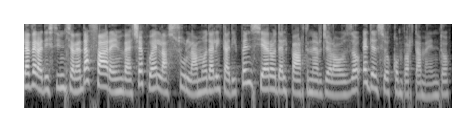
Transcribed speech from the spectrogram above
La vera distinzione da fare è invece quella sulla modalità di pensiero del partner geloso e del suo comportamento.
